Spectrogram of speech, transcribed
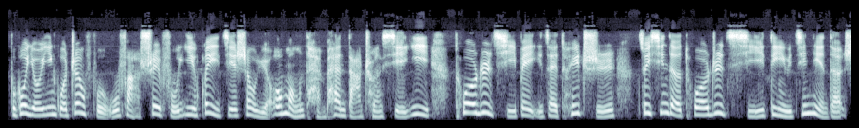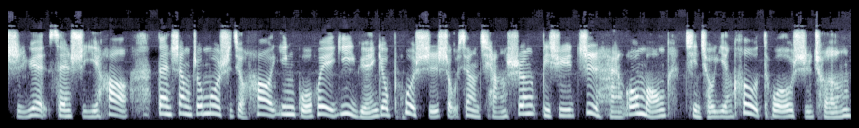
不过，由于英国政府无法说服议会接受与欧盟谈判达成协议，脱欧日期被一再推迟。最新的脱欧日期定于今年的十月三十一号。但上周末十九号，英国会议员又迫使首相强生必须致函欧盟，请求延后脱欧时程。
